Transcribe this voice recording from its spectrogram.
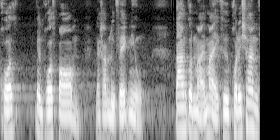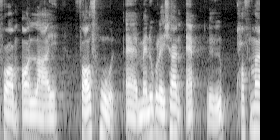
โพสต์เป็นโพสต์ปลอมนะครับหรือเฟกนิวตามกฎหมายใหม่คือ Protection from Online Falsehood and Manipulation Act หรือ POFMA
